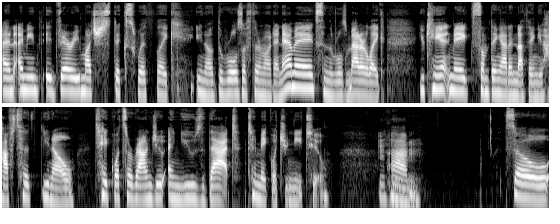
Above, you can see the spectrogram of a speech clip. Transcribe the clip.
And I mean, it very much sticks with like you know the rules of thermodynamics and the rules of matter. Like, you can't make something out of nothing. You have to you know take what's around you and use that to make what you need to. Um, so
